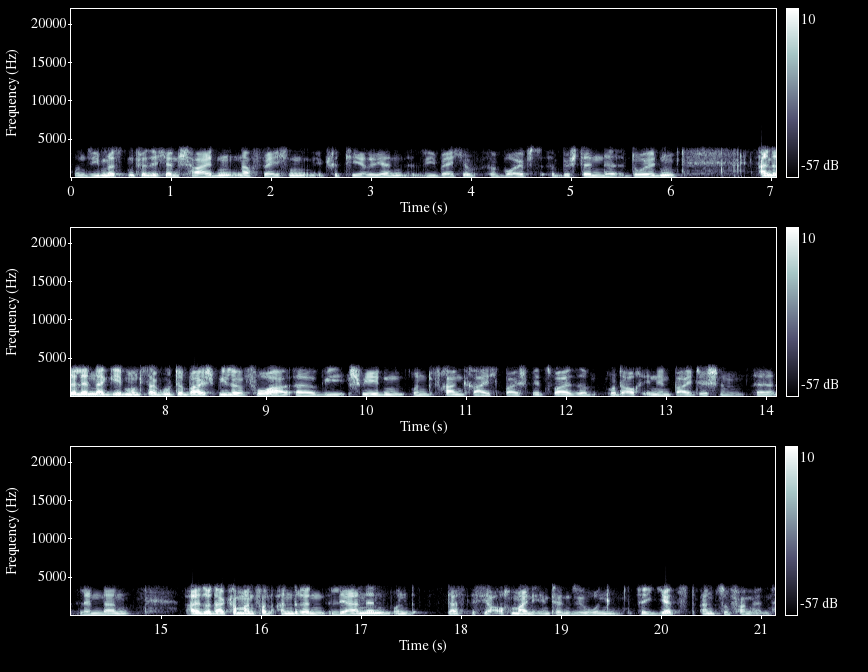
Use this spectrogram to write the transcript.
Und sie müssten für sich entscheiden, nach welchen Kriterien sie welche Wolfsbestände dulden. Andere Länder geben uns da gute Beispiele vor, äh, wie Schweden und Frankreich beispielsweise oder auch in den baltischen äh, Ländern. Also da kann man von anderen lernen und das ist ja auch meine Intention, äh, jetzt anzufangen,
